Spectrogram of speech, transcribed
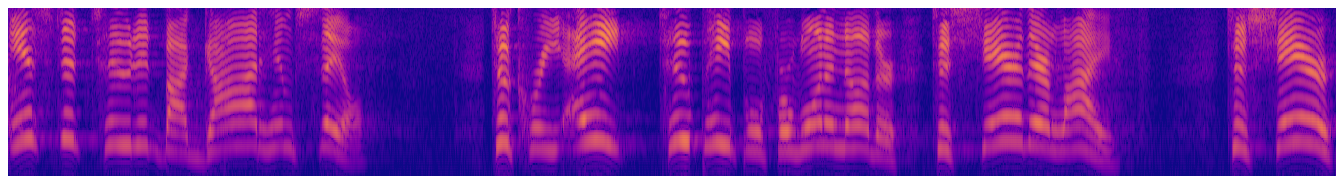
instituted by God Himself to create two people for one another, to share their life, to share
